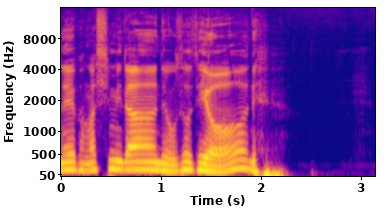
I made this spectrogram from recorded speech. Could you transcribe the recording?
네, 반갑습니다. 네, 어서 오세요. 네.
